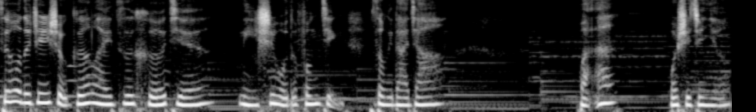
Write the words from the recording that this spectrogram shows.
最后的这一首歌来自何洁，《你是我的风景》，送给大家。晚安，我是俊宁。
